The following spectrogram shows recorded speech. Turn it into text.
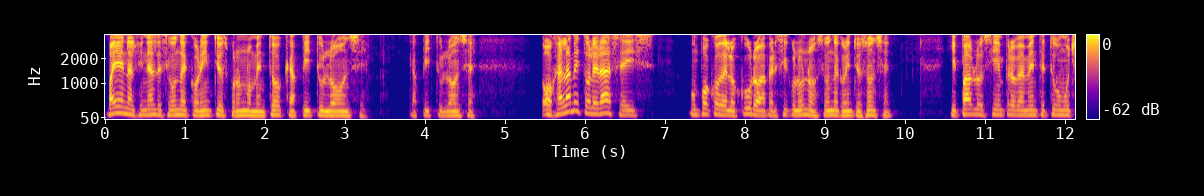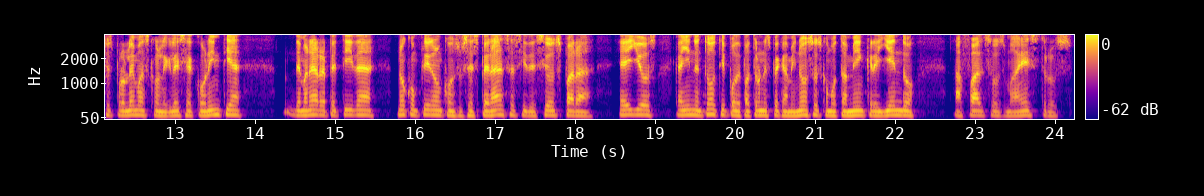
Vayan al final de 2 Corintios por un momento, capítulo 11. Capítulo 11. Ojalá me toleraseis un poco de locura, versículo 1, 2 Corintios 11. Y Pablo siempre obviamente tuvo muchos problemas con la iglesia corintia. De manera repetida, no cumplieron con sus esperanzas y deseos para ellos, cayendo en todo tipo de patrones pecaminosos, como también creyendo a falsos maestros.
